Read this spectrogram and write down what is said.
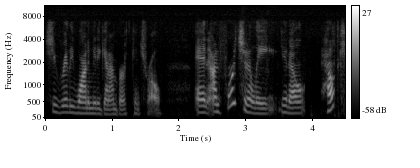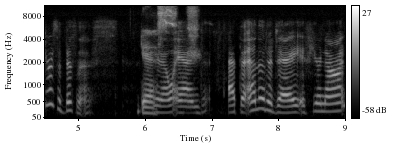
She really wanted me to get on birth control. And unfortunately, you know, healthcare is a business, Yes. you know, and at the end of the day, if you're not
